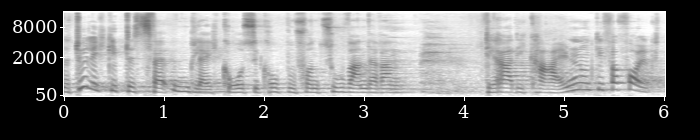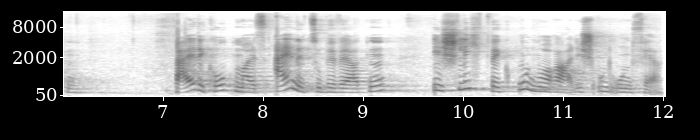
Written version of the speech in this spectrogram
Natürlich gibt es zwei ungleich große Gruppen von Zuwanderern, die Radikalen und die Verfolgten. Beide Gruppen als eine zu bewerten, ist schlichtweg unmoralisch und unfair.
